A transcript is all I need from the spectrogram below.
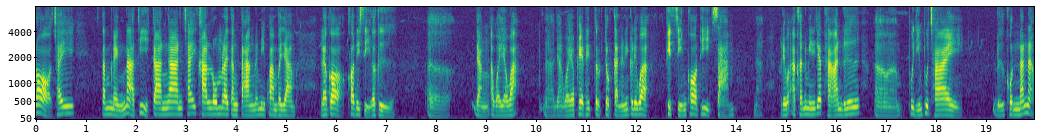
ล่อใช้ตำแหน่งหน้าที่การงานใช้คารลมอะไรต่างๆนะมีความพยายาม แล้วก็ข้อที่ 4 ก็คือออย่างอวัยวะนะอย่างอวัยวะเพศให้จดกันอันนี้ก็เรียกว่าผิดศีลข้อที่3นะเรียกว่าอาคารมีนิยฐานหรืออผู้หญิงผู้ชาย หรือคนนั้นอะ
